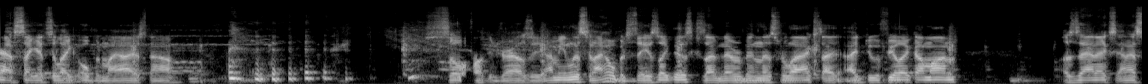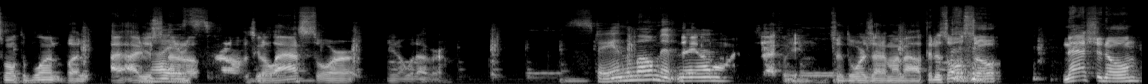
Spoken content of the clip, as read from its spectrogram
guess I get to like open my eyes now. so fucking drowsy. I mean, listen, I hope it stays like this because I've never been this relaxed. I, I do feel like I'm on a Xanax and I smoked a blunt, but I, I just I don't know, I don't know if it's gonna last or you know whatever. Stay in the moment, in the man. Exactly. Took the words out of my mouth. It is also national.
